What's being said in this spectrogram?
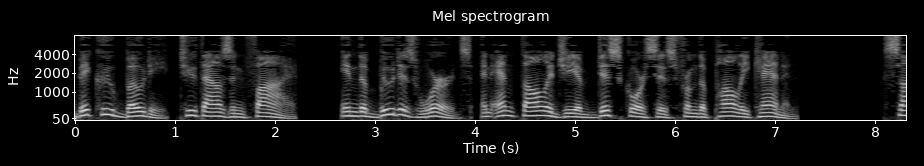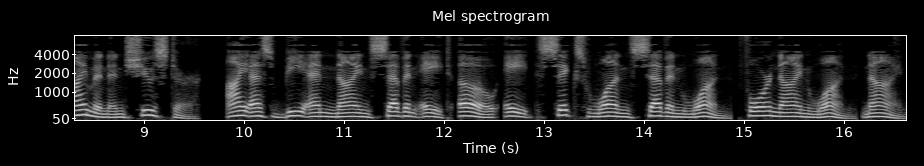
Bhikkhu Bodhi 2005. In the Buddha's Words, an anthology of discourses from the Pali Canon. Simon & Schuster. ISBN 978-0-86171-491-9.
